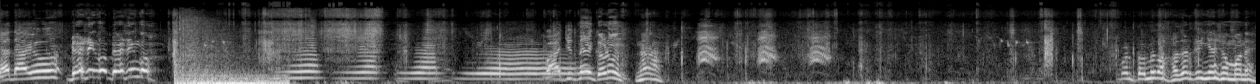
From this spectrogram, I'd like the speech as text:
યાદ આવ્યું? બેઠીંગો બેઠીંગો. બાજુ નહીં ઘણું ના. પણ તમે તો હજાર કઈ ગયા છો મને.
